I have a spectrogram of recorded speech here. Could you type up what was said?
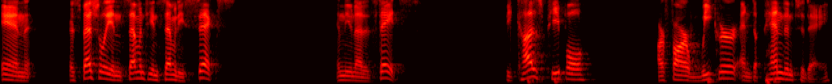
in, especially in 1776 in the United States, because people are far weaker and dependent today,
